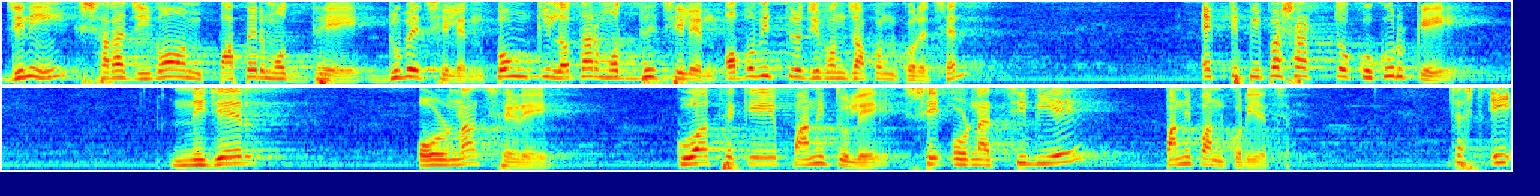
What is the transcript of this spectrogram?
যিনি সারা জীবন পাপের মধ্যে ডুবেছিলেন, পঙ্কিলতার মধ্যে ছিলেন, অপবিত্র জীবন যাপন করেছেন একটি পিপাসার্থ কুকুরকে নিজের ওড়না ছেড়ে কুয়া থেকে পানি তুলে সেই ওড়না চিবিয়ে পানি পান করিয়েছে। জাস্ট এই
